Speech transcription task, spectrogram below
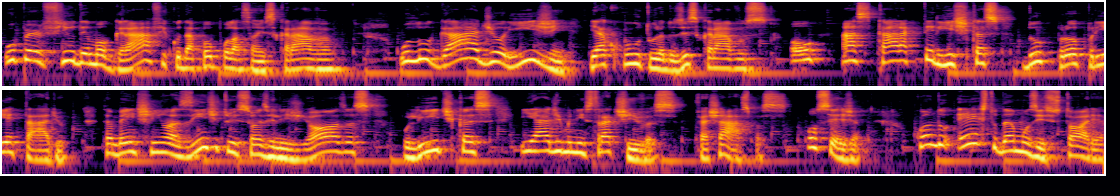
o perfil demográfico da população escrava, o lugar de origem e a cultura dos escravos ou as características do proprietário. Também tinham as instituições religiosas, políticas e administrativas. Fecha aspas. Ou seja, quando estudamos história,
